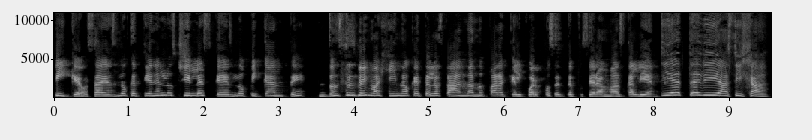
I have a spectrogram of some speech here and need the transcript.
pique, o sea, es lo que tienen los chiles, que es lo picante. Entonces me imagino que te lo estaban dando para que el cuerpo se te pusiera más caliente. Siete días, hija.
